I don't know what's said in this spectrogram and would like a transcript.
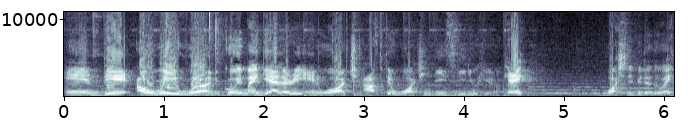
and the away one. Go in my gallery and watch after watching this video here, okay? Watch the video the way.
